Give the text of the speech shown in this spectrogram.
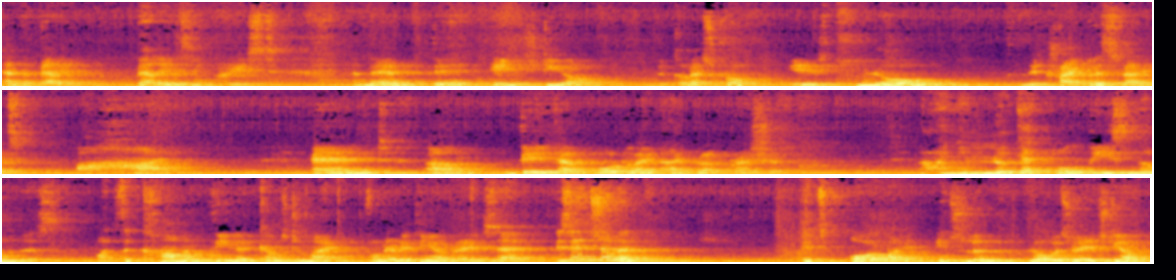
and the belly. The belly is increased. And then the HDL, the cholesterol, is low. The triglycerides are high. And um, they have borderline high blood pressure. Now, when you look at all these numbers, what's the common thing that comes to mind from everything I've already said? Is insulin. It's all about it. Insulin lowers your HDL,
